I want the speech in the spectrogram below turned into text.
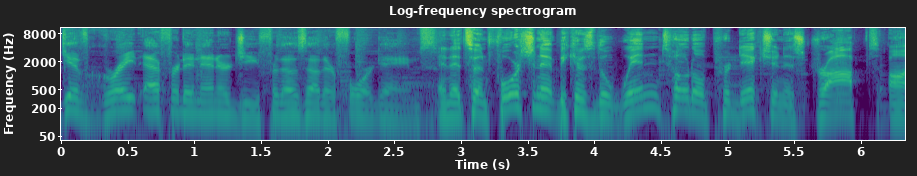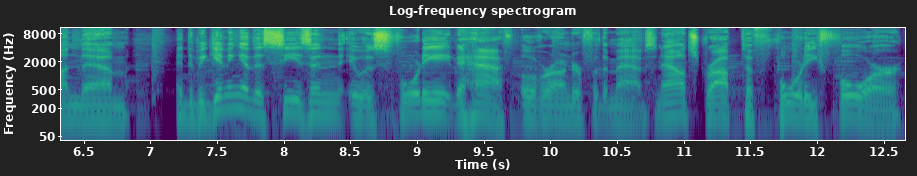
give great effort and energy for those other four games. And it's unfortunate because the win total prediction is dropped on them. At the beginning of the season, it was 48 and a half over under for the Mavs. Now it's dropped to 44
